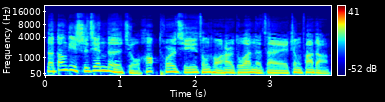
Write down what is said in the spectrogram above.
那当地时间的九号，土耳其总统埃尔多安呢在政法党。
